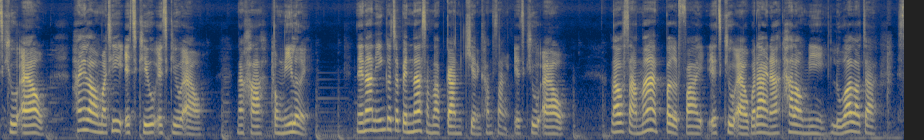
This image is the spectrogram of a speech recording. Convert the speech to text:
SQL ให้เรามาที่ HQ SQL นะคะ ตรงนี้เลย ในหน้านี้ก็จะเป็นหน้าสำหรับการเขียนคำสั่ง SQL เราสามารถเปิดไฟล์ SQL ก็ได้นะ ถ้าเรามี หรือว่าเราจะเซ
